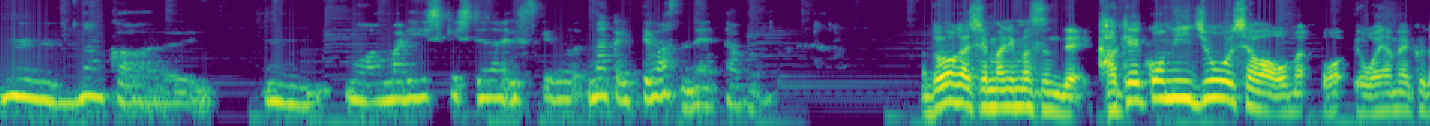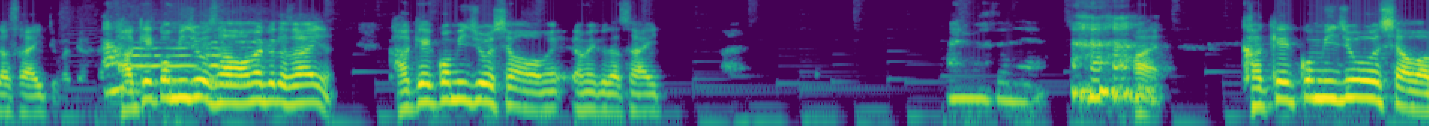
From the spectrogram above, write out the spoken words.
うん、なんか、うん、もうあんまり意識してないですけど、なんか言ってますね、多分。ドアが閉まりますんで、駆け込み乗車はおめおおやめくださいって言われてあー駆け込み乗車はおやめください。駆け込み乗車はおやめください。ありますね。はい。駆け込み乗車は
